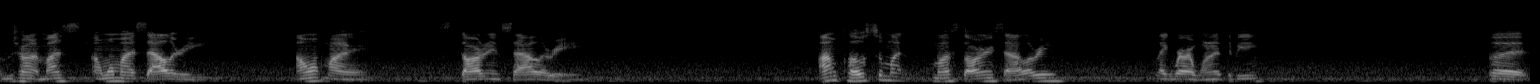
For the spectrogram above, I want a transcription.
I'm trying my I want my salary. I want my starting salary. I'm close to my my starting salary, like where I want it to be, but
